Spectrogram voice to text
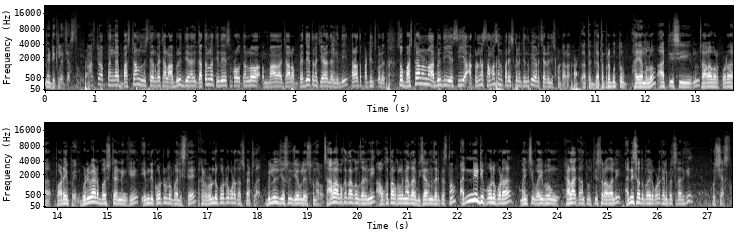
మేము డిక్లేర్ చేస్తాం. రాష్ట్ర వ్యాప్తంగా బస్ స్టాండ్లు చూస్తే కనుక చాలా అభివృద్ధి అనేది గతంలో తెలుగుదేశం ప్రభుత్వంలో బాగా చాలా పెద్ద ఎత్తున చేయడం జరిగింది. తర్వాత పట్టించుకోలేదు. సో బస్ స్టాండ్లను అభివృద్ధి చేసి అక్కడున్న సమస్యను పరిష్కరించేందుకు ఏమైనా చర్యలు తీసుకుంటారా? గత గత ప్రభుత్వ హయాంలో ఆర్టీసీలు చాలా వరకు కూడా పాడైపోయింది. గుడివాడ బస్ స్టాండింగ్కి ఎనిమిది కోట్ల రూపాయలు ఇస్తే అక్కడ రెండు కోట్లు కూడా ఖర్చు పెట్టలే. బిల్లులు చేసుకుని జేబులు వేసుకున్నారు. చాలా అవకతవకలు జరిగినాయి. అవకతవకల మీద విచారణ జరిపిస్తాం. అన్ని డిపోలు కూడా మంచి వైభవం కళాకాంతులు తీసుకురావాలి. అన్ని సదుపాయాలు కూడా కల్పించడానికి కృషి చేస్తాం.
